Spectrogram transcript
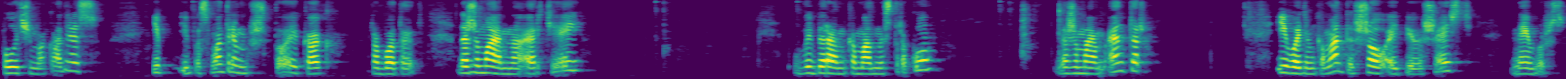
получим MAC-адрес и, и посмотрим, что и как работает. Нажимаем на RTA, выбираем командную строку, нажимаем Enter и вводим команду show IPv6 neighbors.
